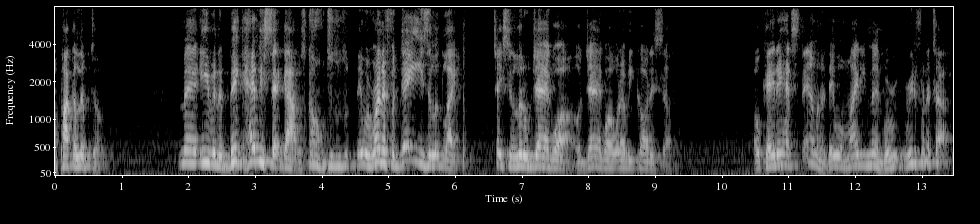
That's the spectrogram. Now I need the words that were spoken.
Apocalypto. Man, even the big heavy set guy was gone. They were running for days, it looked like, chasing little Jaguar or Jaguar, whatever he called himself. Okay, they had stamina. They were mighty men. But read it from the top.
